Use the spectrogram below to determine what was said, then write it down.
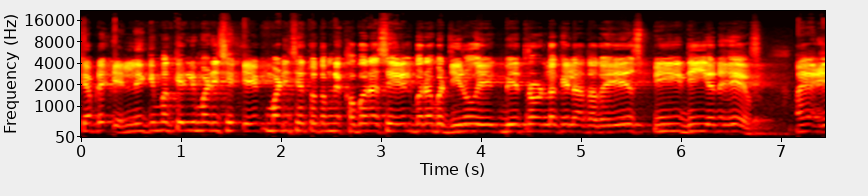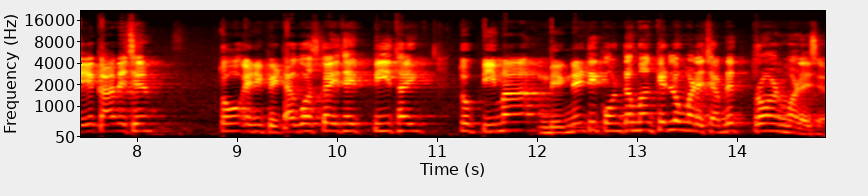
કે આપણે એલની કિંમત કેટલી મળી છે? એક મળી છે તો તમને ખબર હશે એલ બરાબર જીરો એક, બે, ત્રણ લખેલા હતા. તો એસ પી ડી અને એફ અહીંયા એક આવે છે. તો એની પેટાગોસ કઈ થઈ? પી થઈ. તો પીમાં મેગ્નેટિક ક્વોન્ટમમાં કેટલો મળે છે? આપણે ત્રણ મળે છે.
